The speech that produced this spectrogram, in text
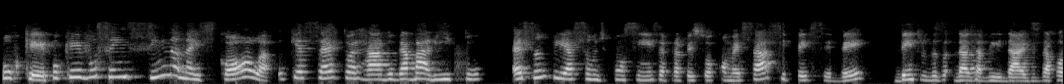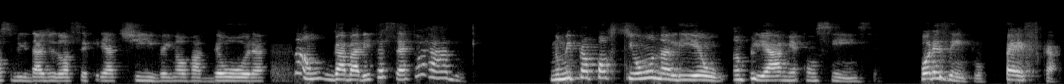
Por quê? Porque você ensina na escola o que é certo ou errado, o gabarito, essa ampliação de consciência para a pessoa começar a se perceber dentro das, das, habilidades, da possibilidade de ela ser criativa, inovadora. Não, o gabarito é certo ou errado. Não me proporciona ali eu ampliar minha consciência. Por exemplo, pesca.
